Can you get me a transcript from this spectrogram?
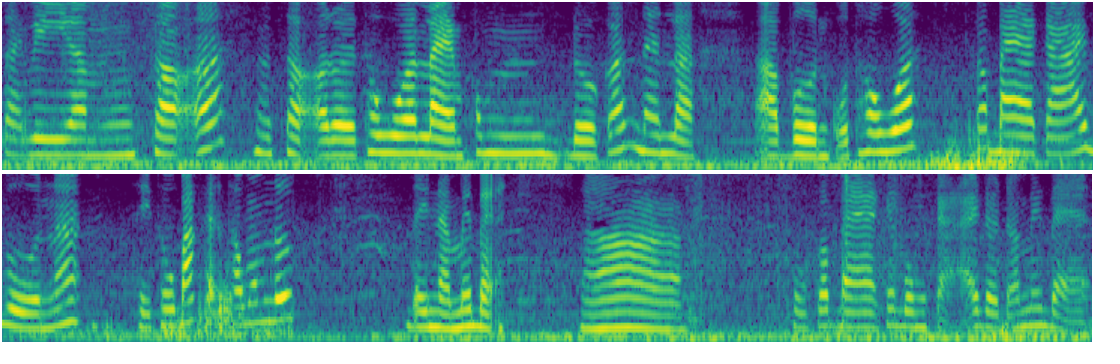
Tại vì um, sợ sợ rồi thu làm không được á nên là à, vườn của thu á có ba cái vườn á thì thu bắt hệ thống ống nước. Đây nè mấy bạn. À, thu có ba cái bông cải rồi đó mấy bạn.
